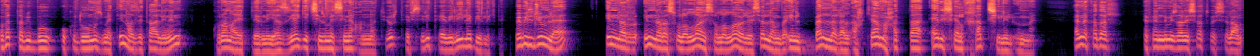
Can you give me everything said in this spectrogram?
Fakat tabi bu okuduğumuz metin Hazreti Ali'nin Kur'an ayetlerini yazıya geçirmesini anlatıyor tefsiri teviliyle birlikte. Ve bil cümle inne, inne Resulullah sallallahu aleyhi ve sellem ve in bellegal ahkame hatta erşel hadşi lil ümme. Her ne kadar Efendimiz aleyhissalatü vesselam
